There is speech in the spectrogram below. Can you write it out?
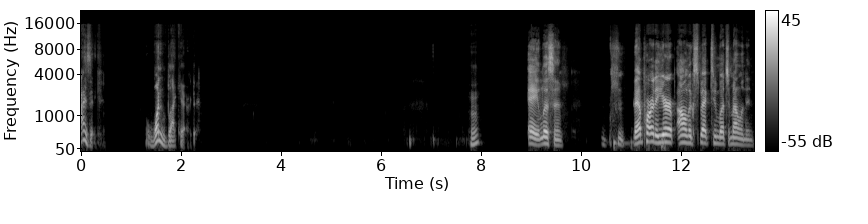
Isaac, one black character. Hmm? Hey, listen. that part of Europe, I don't expect too much melanin.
